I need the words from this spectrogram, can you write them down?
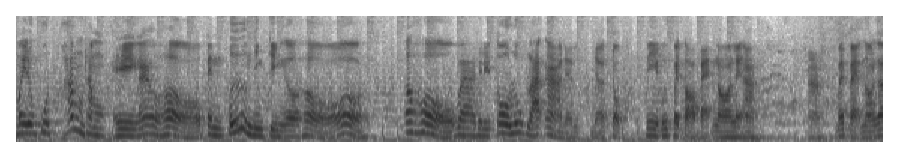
ไม่ต้องพูดพร่ำทำเพลงนะ โอ้โห เป็นปื้มจริง ๆ โอ้โห โอ้โหวร์เบริโต้ลูกรักษ์อะเดี๋ยวเดี๋ยวจบนี่ปึ๊บไปต่อแปะนอนเลยอะอะไม่แปะนอนก็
